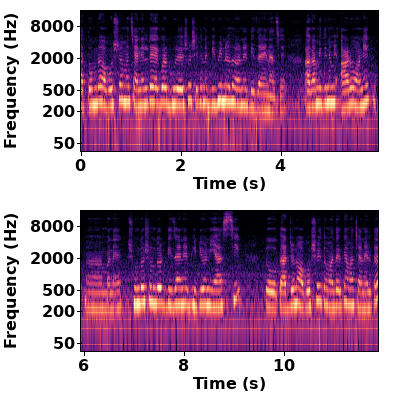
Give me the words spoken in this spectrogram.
আর তোমরা অবশ্যই আমার চ্যানেলটা একবার ঘুরে এসো, সেখানে বিভিন্ন ধরনের ডিজাইন আছে। আগামী দিনে আমি আরও অনেক মানে সুন্দর সুন্দর ডিজাইনের ভিডিও নিয়ে আসছি। তো তার জন্য অবশ্যই তোমাদেরকে আমার চ্যানেলটা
